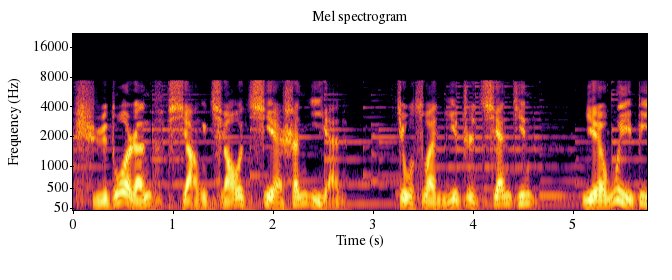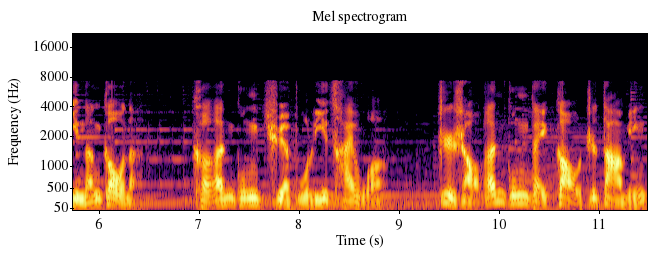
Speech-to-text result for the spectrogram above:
许多人想瞧妾身一眼，就算一掷千金，也未必能够呢。可恩公却不理睬我，至少恩公得告知大名。”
